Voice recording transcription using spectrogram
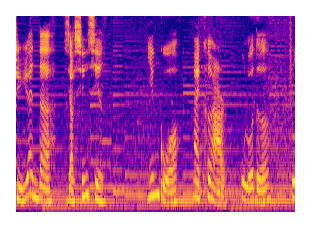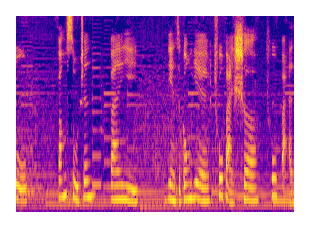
许愿的小星星，英国迈克尔·布罗德著，方素珍翻译，电子工业出版社出版。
